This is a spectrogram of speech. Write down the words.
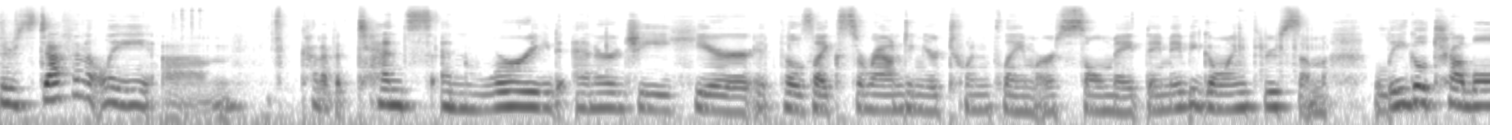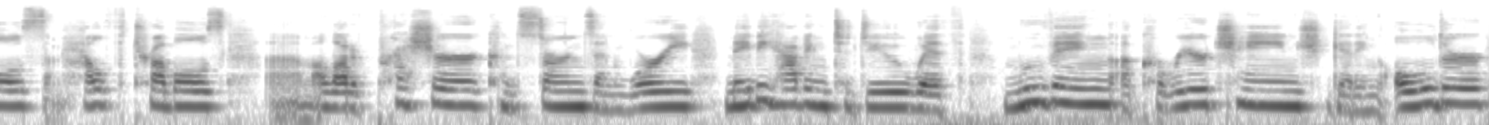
there's definitely um, kind of a tense and worried energy here. It feels like surrounding your twin flame or soulmate. They may be going through some legal troubles, some health troubles, um, a lot of pressure, concerns, and worry, maybe having to do with moving, a career change, getting older,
